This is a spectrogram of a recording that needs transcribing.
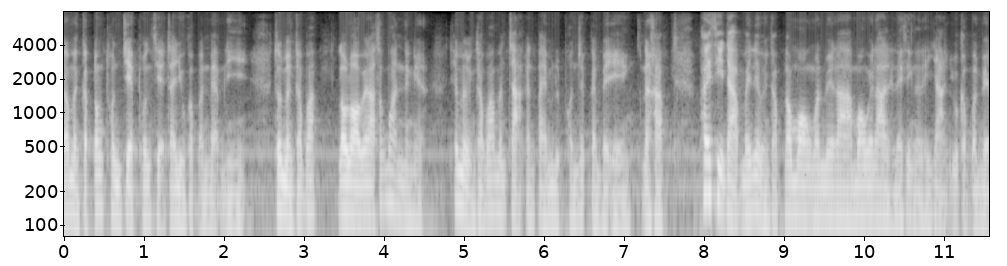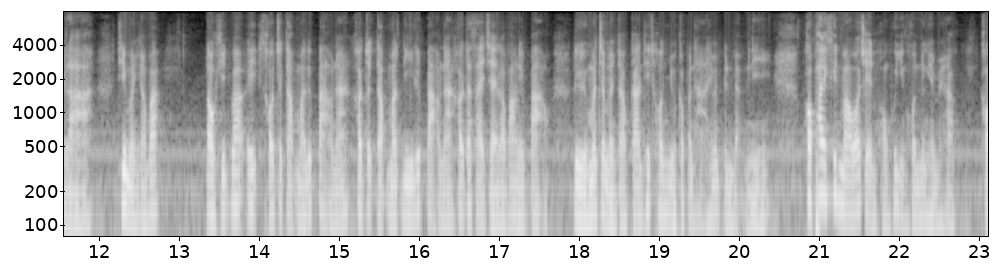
แล้วเหมือนกับต้องทนเจ็บทนเสียใจอยู่กับมันแบบนี้ จนเหมือนกับว่าเรารอเวลาสักวันหนึ่งเนี่ยที่มันเหมือนกับว่ามันจากกันไปมันหลุดพ้นจากกันไปเองนะครับไพ่สีดาบไม่เนี่ยเหมือนกับเรามองวันเวลามองเวลาหรืออะไรสิ่งหลายอย่างอยู่กับวันเวลา ที่เหมือนกับว่า เราคิดว่าเอ้ยเขาจะกลับมาหรือเปล่านะ เขาจะกลับมาดีหรือเปล่านะ เขาจะใส่ใจเราบ้างหรือเปล่า หรือมันจะเหมือนกับการที่ทนอยู่กับปัญหาที่มันเป็นแบบนี้ พอไพ่ขึ้นมาว่าจะเห็นของผู้หญิงคนหนึ่งเห็นไหมครับ เขา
